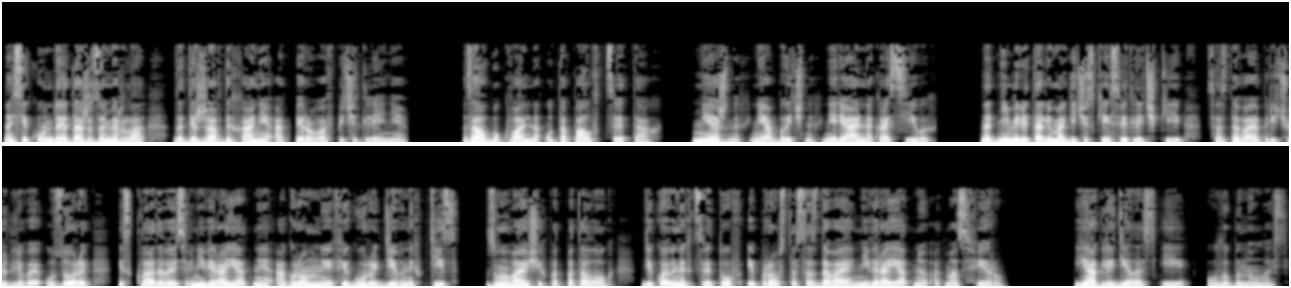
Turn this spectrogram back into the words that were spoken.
На секунду я даже замерла, задержав дыхание от первого впечатления. Зал буквально утопал в цветах нежных, необычных, нереально красивых. Над ними летали магические светлячки, создавая причудливые узоры и складываясь в невероятные огромные фигуры дивных птиц, взмывающих под потолок, диковинных цветов и просто создавая невероятную атмосферу. Я огляделась и улыбнулась.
